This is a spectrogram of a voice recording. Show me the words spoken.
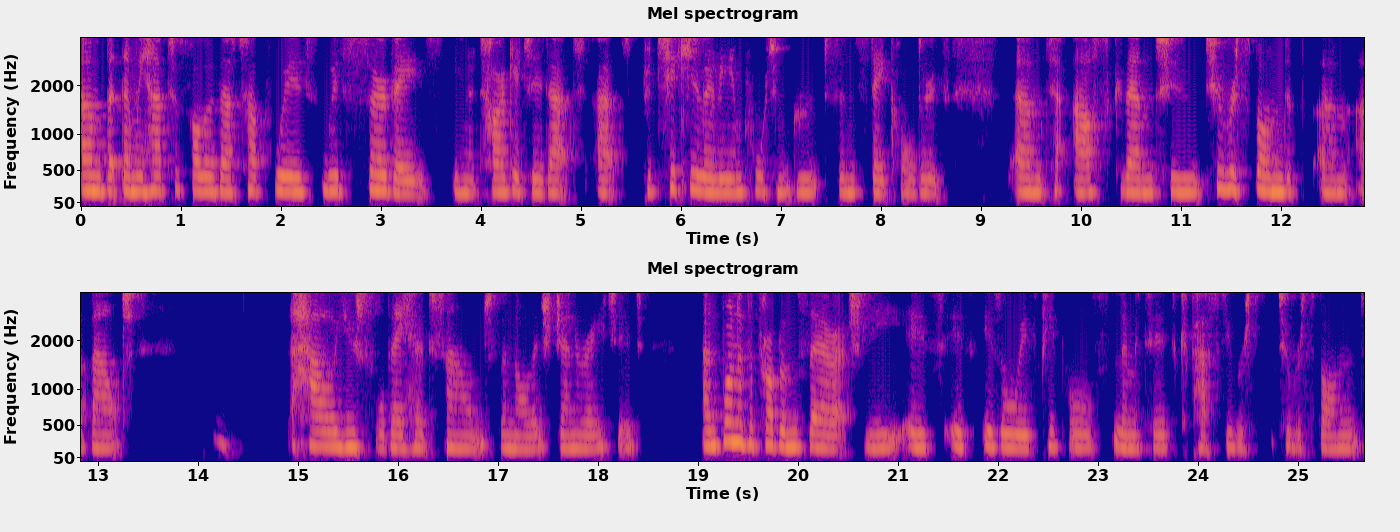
Um, but then we had to follow that up with, with surveys, you know, targeted at, at particularly important groups and stakeholders um, to ask them to, to respond um, about how useful they had found the knowledge generated. And one of the problems there actually is, is, is always people's limited capacity res to respond,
